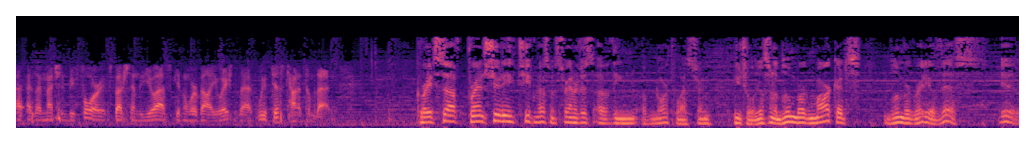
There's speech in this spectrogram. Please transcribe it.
as I mentioned before, especially in the U.S., given where valuations at, we've discounted some of that. Great stuff. Brent Schutte, Chief Investment Strategist of the of Northwestern Mutual. You listen to Bloomberg Markets, Bloomberg Radio. This is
